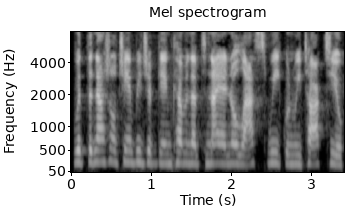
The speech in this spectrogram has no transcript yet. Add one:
with the national championship game coming up tonight. I know last week when we talked to you,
